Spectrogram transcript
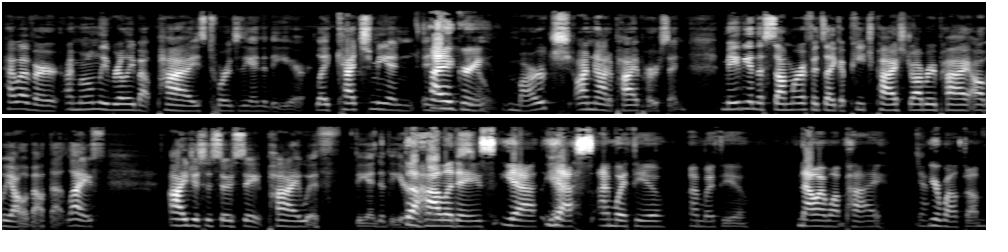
However, I'm only really about pies towards the end of the year. Like, catch me in, in I agree. you know, March. I'm not a pie person. Maybe in the summer, if it's like a peach pie, strawberry pie, I'll be all about that life. I just associate pie with the end of the year. the holidays. Yeah. Yeah. Yes, I'm with you. I'm with you. Now I want pie. Yeah. You're welcome.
